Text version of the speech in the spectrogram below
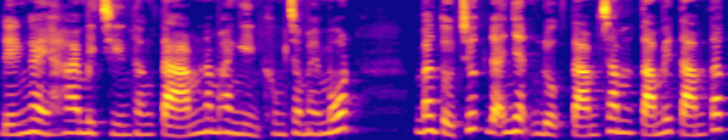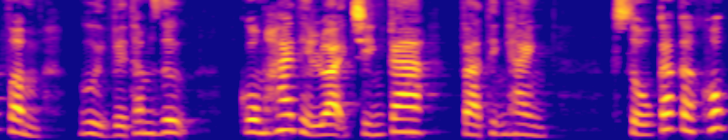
đến ngày 29 tháng 8 năm 2021, ban tổ chức đã nhận được 888 tác phẩm gửi về tham dự, gồm hai thể loại chính ca và thịnh hành. Số các ca khúc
